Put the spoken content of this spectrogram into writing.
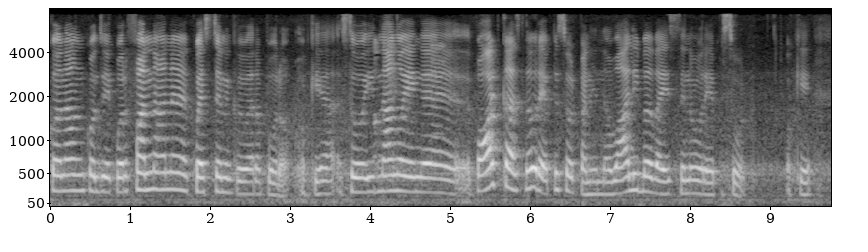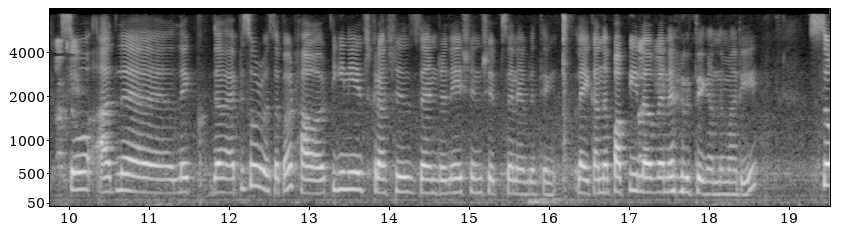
கொ- நாங்க கொஞ்சம் இப்போ ஒரு ஃபன்னான கொஸ்டனுக்கு வர போகிறோம் ஓகே ஸோ நாங்கள் எங்கள் பாட்காஸ்ட்டில் ஒரு எபிசோட் பண்ணியிருந்தோம் வாலிப வயசுன்னு ஒரு எபிசோட் ஓகே ஸோ அதில் like the episode was about how teenage crushes and relationships and everything like அந்த பப்பி லவ் அண்ட் எவ்ரி திங் அந்த மாதிரி. ஸோ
